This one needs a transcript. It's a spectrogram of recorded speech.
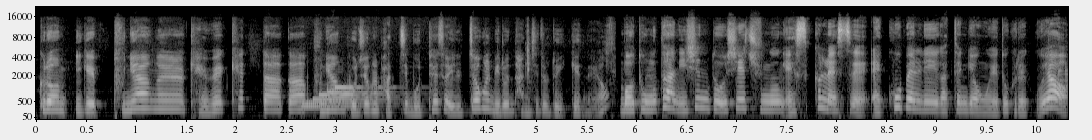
그럼 이게 분양을 계획했다가 분양 보증을 받지 못해서 일정을 미룬 단지들도 있겠네요. 뭐 동탄 이신도시 중흥 S클래스 에코밸리 같은 경우에도 그랬고요.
